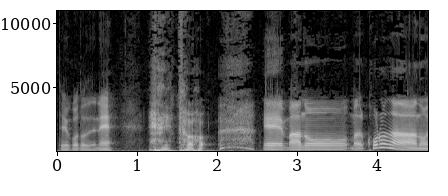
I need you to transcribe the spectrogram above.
ということでね、えっと、えー、まあ、あのまあ、コロナの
